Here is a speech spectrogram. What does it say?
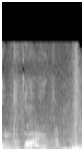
round five.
